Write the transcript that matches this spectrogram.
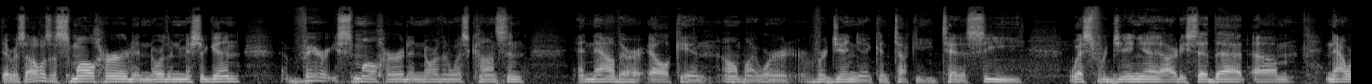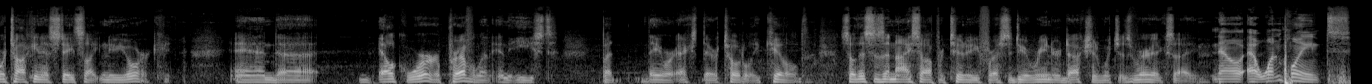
There was always a small herd in northern Michigan, a very small herd in northern Wisconsin, and now there are elk in, oh my word, Virginia, Kentucky, Tennessee, West Virginia. I already said that. Um, now we're talking at states like New York. And uh, elk were prevalent in the East, but they were, ex- they were totally killed. So this is a nice opportunity for us to do a reintroduction, which is very exciting. Now, at one point,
